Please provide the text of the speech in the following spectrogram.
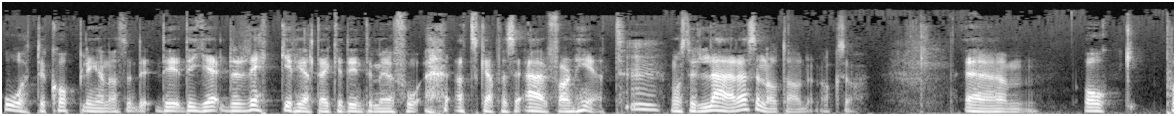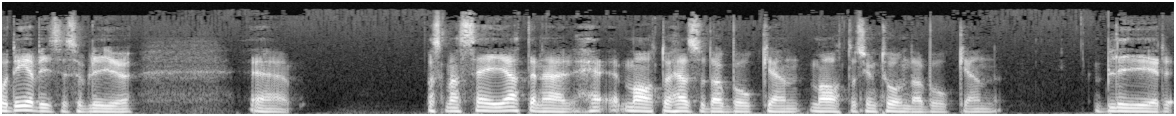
återkopplingen. Alltså det, det, det, det räcker helt enkelt inte med att, få, att skaffa sig erfarenhet. Mm. Man måste lära sig något av den också. Um, och på det viset så blir ju eh, vad ska man säga att den här mat och hälsodagboken, mat och symptomdagboken blir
